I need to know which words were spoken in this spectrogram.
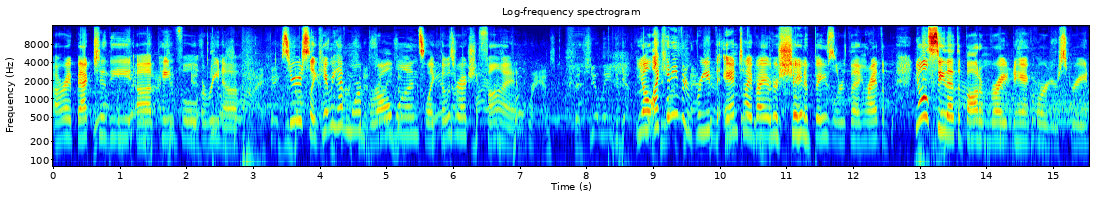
Alright, back to the uh, painful arena. Seriously, can't we have more brawl ones? Like, those are actually fun. Y'all, I can't even read the antivirus Shayna Baszler thing, right? Y'all see that at the bottom right-hand corner of your screen.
